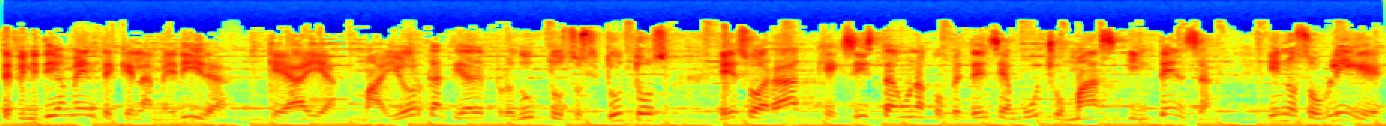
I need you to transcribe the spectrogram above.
Definitivamente que la medida que haya mayor cantidad de productos sustitutos, eso hará que exista una competencia mucho más intensa y nos obligue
